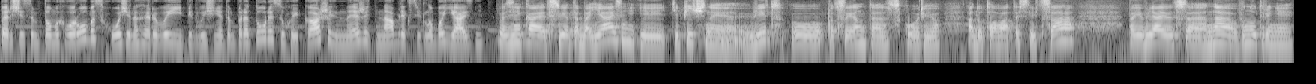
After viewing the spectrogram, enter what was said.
Перші симптоми хвороби схожі на ГРВІ, підвищення температури, сухий кашель, нежить, набряк, світлобоязнь. Возникает светобоязнь и типичный вид у пациента с корью, одутловатость лица, появляются на внутренней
